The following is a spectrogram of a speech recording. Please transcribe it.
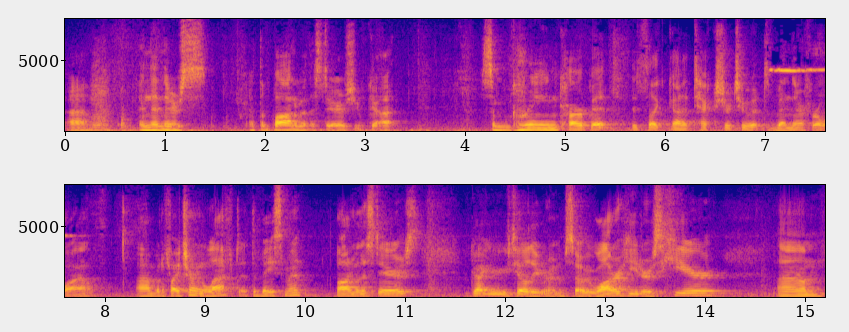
Um, and then there's, at the bottom of the stairs, you've got some green carpet. It's like got a texture to it. It's been there for a while. Um, but if I turn left at the basement, bottom of the stairs, you've got your utility room. So your water heater's here. Um,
